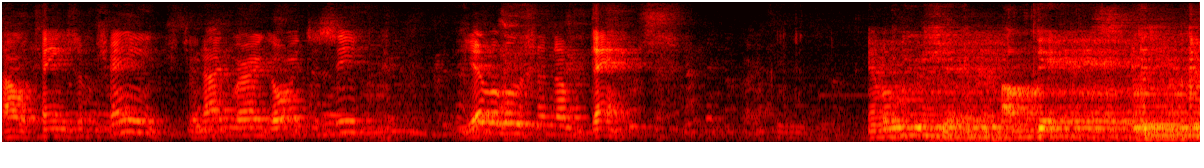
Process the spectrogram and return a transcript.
how things have changed. Tonight we're going to see the evolution of dance. Evolution of dance.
